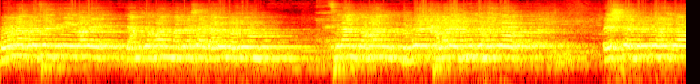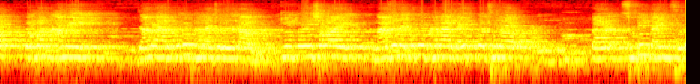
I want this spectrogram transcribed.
বর্ণনা করেছেন তিনি এইভাবে যে, আমি যখন মাদ্রাসায় দারুল উলুম ছিলাম, তখন দুপুরের খাবারের বিরুদ্ধে হয়তো রেস্টের বিরুদ্ধে হয়তো তখন আমি জামিয়ার কুতুবখানায় চলে যেতাম। কিন্তু এই সময় না জেনে কুতুবখানার দায়িত্ব ছিল, তার ছুটির টাইম ছিল।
